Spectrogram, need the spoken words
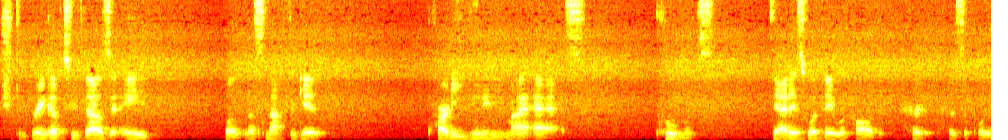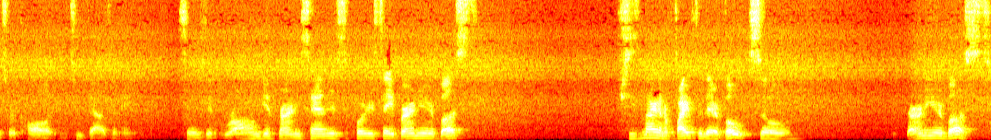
she can bring up 2008, but let's not forget Party Unity My Ass. Pumas. That is what they were called, her, her supporters were called in 2008. So is it wrong if Bernie Sanders supporters say Bernie or bust? She's not going to fight for their vote, so Bernie or bust.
